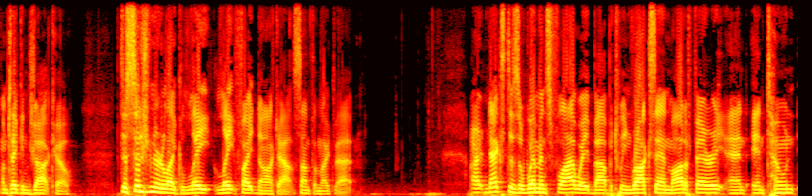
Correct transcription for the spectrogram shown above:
I'm taking Jotko. Decision or like late late fight knockout, something like that. All right, next is a women's flyweight bout between Roxanne Modafferi and Anton-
